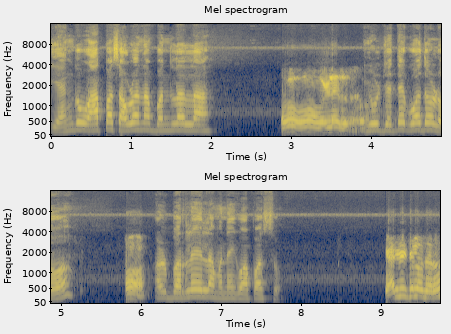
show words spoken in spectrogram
ಹೆಂಗು ವಾಪಸ್ ಅವಳನ್ನ ಬಂದ್ಲಲ್ಲ. ಓ ಓ ಒಳ್ಳೇದು. ಇವಳ ಜೊತೆಗೆ ಹೋದವಳು ಹ್ಞೂ ಬರ್ಲೇ ಬರಲೇ ಇಲ್ಲ ಮನೆಗೆ ವಾಪಸ್ಸು. ಯಾರ ಜೊತೆ ಹೋದರು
